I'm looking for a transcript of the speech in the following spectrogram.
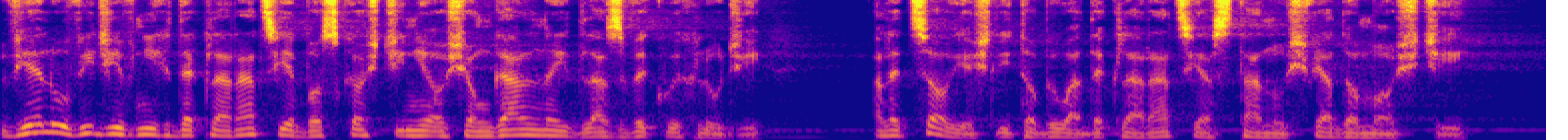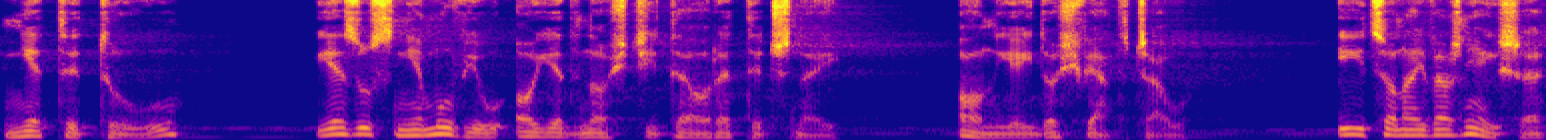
Wielu widzi w nich deklarację boskości nieosiągalnej dla zwykłych ludzi. Ale co, jeśli to była deklaracja stanu świadomości, nie tytułu? Jezus nie mówił o jedności teoretycznej. On jej doświadczał. I co najważniejsze,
